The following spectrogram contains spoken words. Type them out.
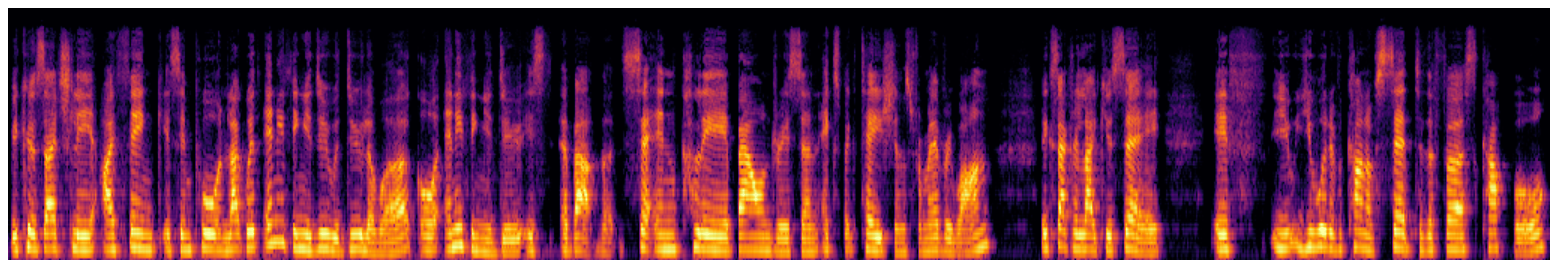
because actually, I think it's important. Like with anything you do with doula work or anything you do, is about the setting clear boundaries and expectations from everyone. Exactly like you say, if you you would have kind of said to the first couple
